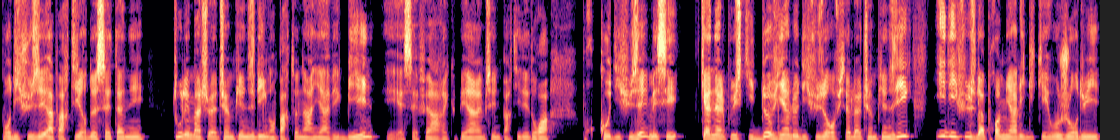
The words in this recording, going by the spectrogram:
pour diffuser à partir de cette année tous les matchs de la Champions League en partenariat avec Bein et SFR a récupéré RMC une partie des droits pour co-diffuser, mais c'est Canal Plus qui devient le diffuseur officiel de la Champions League. Il diffuse la Première Ligue qui est aujourd'hui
